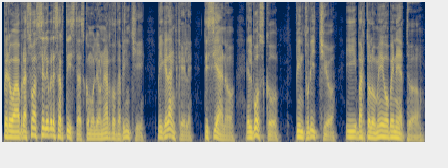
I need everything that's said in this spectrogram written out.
pero abrazó a célebres artistas como Leonardo da Vinci, Miguel Ángel, Tiziano, El Bosco, Pinturicchio y Bartolomeo Veneto.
